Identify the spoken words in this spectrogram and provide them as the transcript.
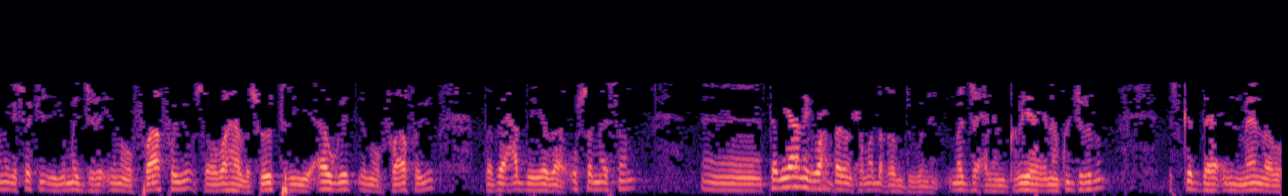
aniga shaki igama jira inuu faafayo sababaha la soo tiriyey awgeed inuu faafayo dabeecadda iyadaa u samaysan. Talyaaniga wax badan kama dhaqan duwanin ma jeclin guryaha inaan ku jirno? Iska daa in meelnaba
